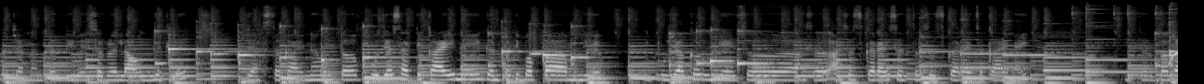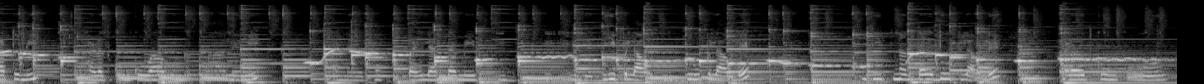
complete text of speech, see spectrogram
त्याच्यानंतर दिवे सगळे लावून घेतले. जास्त काय नव्हतं. पूजेसाठी काही नाही. गणपती बाप्पा म्हणजे पूजा करून घ्यायचं असं असंच करायचं तसंच करायचं काय नाही. तर बघा तुम्ही हळद कुंकू वाहून वाहले मी. आणि पहिल्यांदा मी म्हणजे धीप लाव धूप लावले. धीप नंतर धूप लावले. हळद कुंकू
